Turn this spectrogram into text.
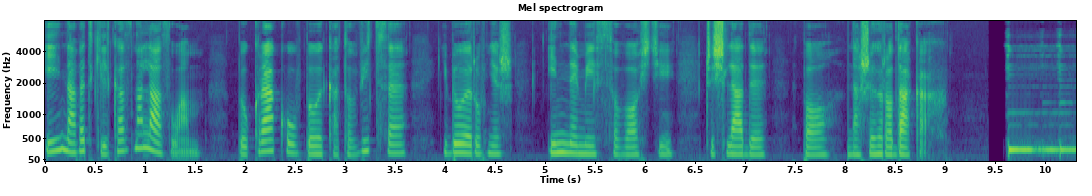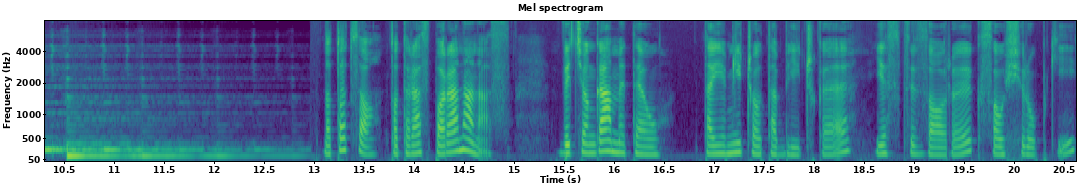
i nawet kilka znalazłam. Był Kraków, były Katowice i były również inne miejscowości czy ślady po naszych rodakach. No to co? To teraz pora na nas. Wyciągamy tę tajemniczą tabliczkę, jest scyzoryk, są śrubki.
